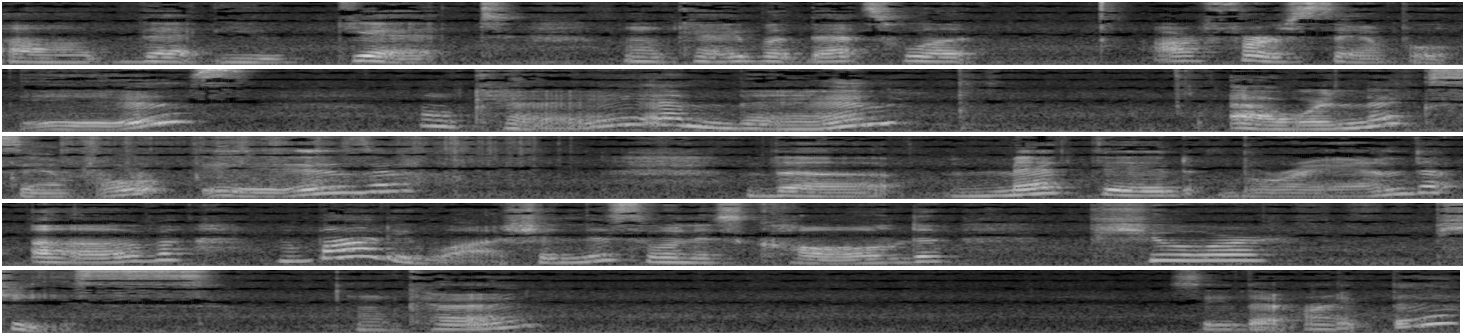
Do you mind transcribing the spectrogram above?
uh, that you get. Okay, but that's what our first sample is. Okay, and then our next sample is the Method brand of body wash. And this one is called Pure Peace. Okay. See that right there?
